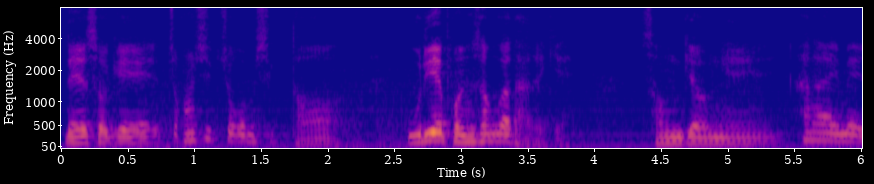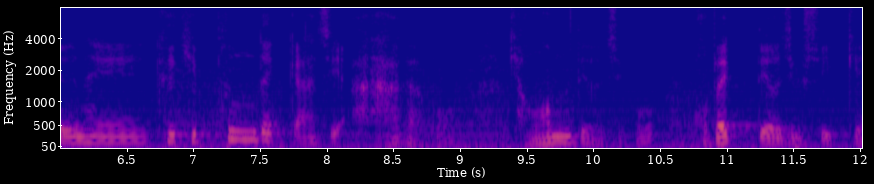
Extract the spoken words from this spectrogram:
내 속에 조금씩 조금씩 더 우리의 본성과 다르게 성경의 하나님의 은혜의 그 깊은 데까지 알아가고 경험되어지고 고백되어질 수 있게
